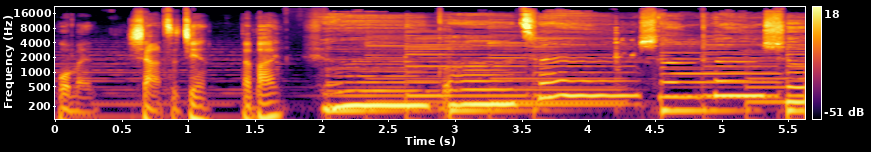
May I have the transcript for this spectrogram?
我们下次见，拜拜。如果村上春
